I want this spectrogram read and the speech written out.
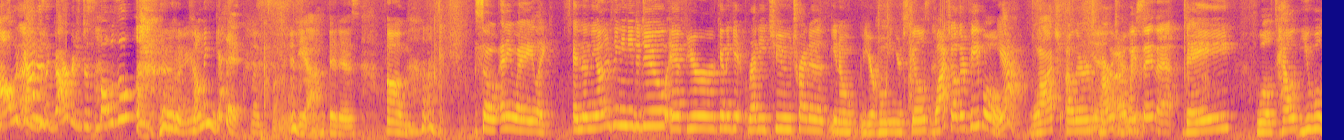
All we got is a garbage disposal. Come and get it. That's funny. Yeah, it is. Um, so anyway, like, and then the other thing you need to do if you're gonna get ready to try to, you know, you're honing your skills. Watch other people. Yeah, watch other Yeah, bartenders. I always say that. they will tell you will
